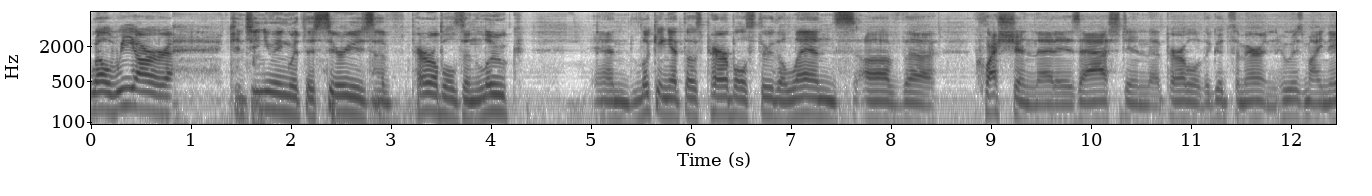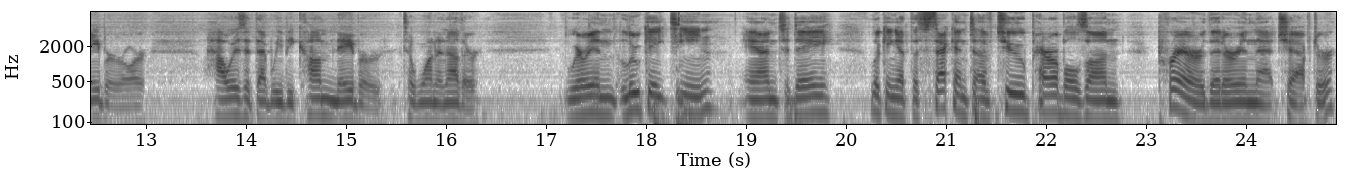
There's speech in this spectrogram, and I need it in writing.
Well, we are continuing with this series of parables in Luke and looking at those parables through the lens of the question that is asked in the parable of the Good Samaritan Who is my neighbor? or How is it that we become neighbor to one another? We're in Luke 18, and today looking at the second of two parables on prayer that are in that chapter.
